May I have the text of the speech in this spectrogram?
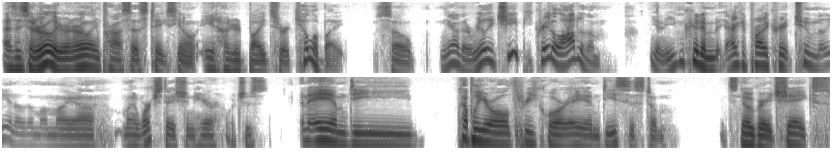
As I said earlier, an Erlang process takes you know 800 bytes or a kilobyte. So yeah, they're really cheap. You create a lot of them. You know, you can create a. I could probably create two million of them on my uh, my workstation here, which is an AMD couple year old three core AMD system it's no great shakes.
